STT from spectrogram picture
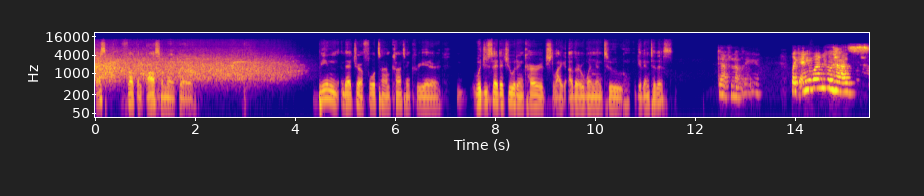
That's fucking awesome right there. Being that you're a full time content creator, would you say that you would encourage like other women to get into this? Definitely. Like anyone who has,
